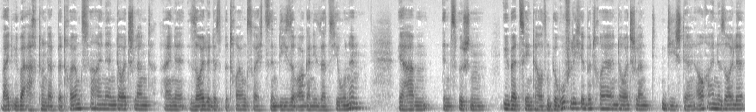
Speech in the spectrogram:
weit über 800 Betreuungsvereine in Deutschland. Eine Säule des Betreuungsrechts sind diese Organisationen. Wir haben inzwischen über 10.000 berufliche Betreuer in Deutschland. Die stellen auch eine Säule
